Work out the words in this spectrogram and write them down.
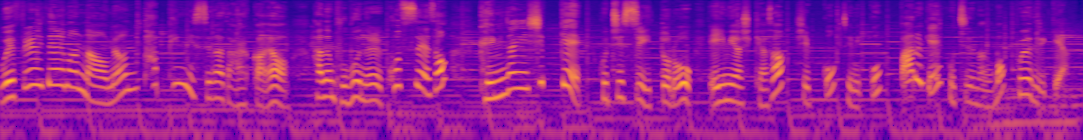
왜 필드에만 나오면 탑핑 미스가 나을까요? 하는 부분을 코스에서 굉장히 쉽게 고칠 수 있도록 에이미화 시켜서 쉽고 재밌고 빠르게 고치는 방법 보여드릴게요.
